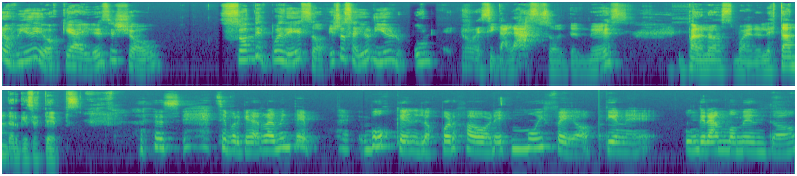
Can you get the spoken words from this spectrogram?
los videos que hay de ese show son después de eso. Ellos salieron y dieron un recitalazo, ¿entendés? Para los, bueno, el estándar que es Steps. Sí, porque realmente búsquenlos, por favor, es muy feo. Tiene un gran momento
